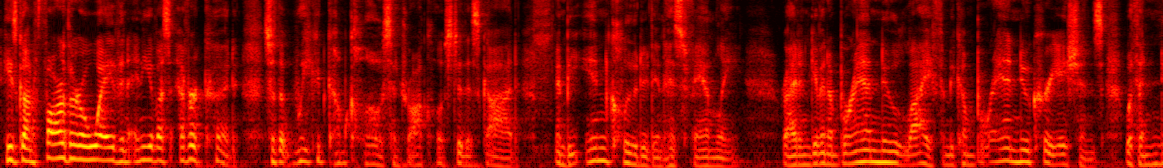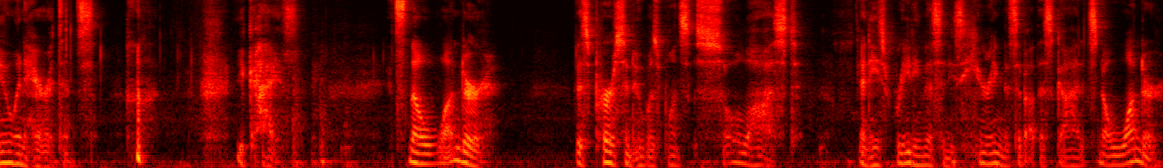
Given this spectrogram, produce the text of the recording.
He's gone farther away than any of us ever could so that we could come close and draw close to this God and be included in his family right? And given a brand new life and become brand new creations with a new inheritance. you guys, it's no wonder this person who was once so lost and he's reading this and he's hearing this about this God, it's no wonder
